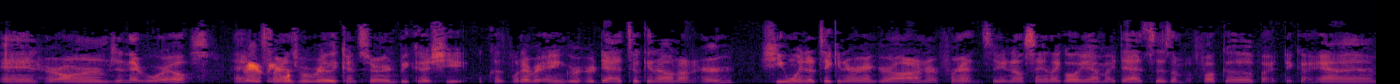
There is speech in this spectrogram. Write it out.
and her arms and everywhere else. And her friends were really concerned because she, because whatever anger her dad took it out on her, she wound up taking her anger out on her friends. You know, saying like, "Oh yeah, my dad says I'm a fuck up. I think I am.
